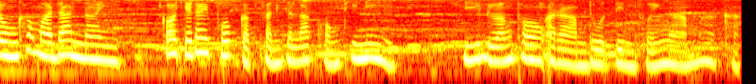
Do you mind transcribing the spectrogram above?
ตรงเข้ามาด้านใน ก็จะได้พบกับสัญลักษณ์ของที่นี่ สีเหลืองทองอารามโดดเด่นสวยงามมากค่ะ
